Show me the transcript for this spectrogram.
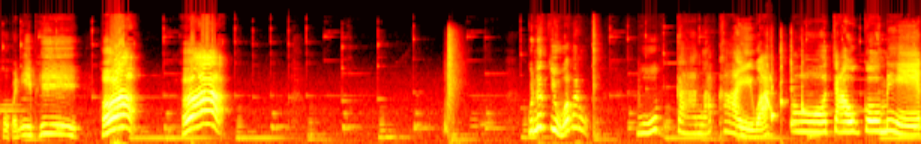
โอ้โหเป็น EP เฮ้อเฮ้อกูนึกอยู่ว่ามันวูบกลางรับไข่วะ โอ้เจ้าโกเมด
